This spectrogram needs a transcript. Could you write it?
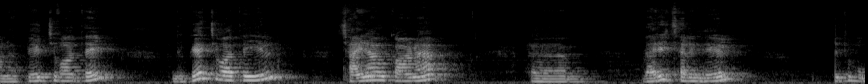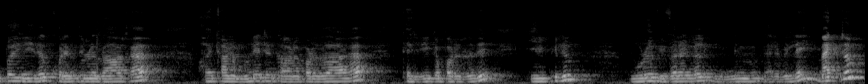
ஆன பேச்சுவார்த்தை அந்த பேச்சுவார்த்தையில் சைனாவுக்கான வரி சலுகைகள் முப்பது வீதம் குறைந்துள்ளதாக அதற்கான முன்னேற்றம் காணப்படுவதாக தெரிவிக்கப்படுகிறது. இருப்பினும் முழு விவரங்கள் இன்னும் வரவில்லை. மற்றும்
